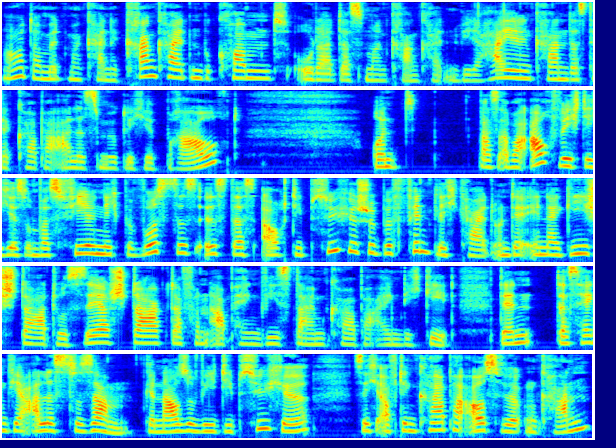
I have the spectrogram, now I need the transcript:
ja, damit man keine Krankheiten bekommt oder dass man Krankheiten wieder heilen kann, dass der Körper alles Mögliche braucht. Und was aber auch wichtig ist und was vielen nicht bewusst ist, ist, dass auch die psychische Befindlichkeit und der Energiestatus sehr stark davon abhängen, wie es deinem Körper eigentlich geht. Denn das hängt ja alles zusammen. Genauso wie die Psyche sich auf den Körper auswirken kann.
